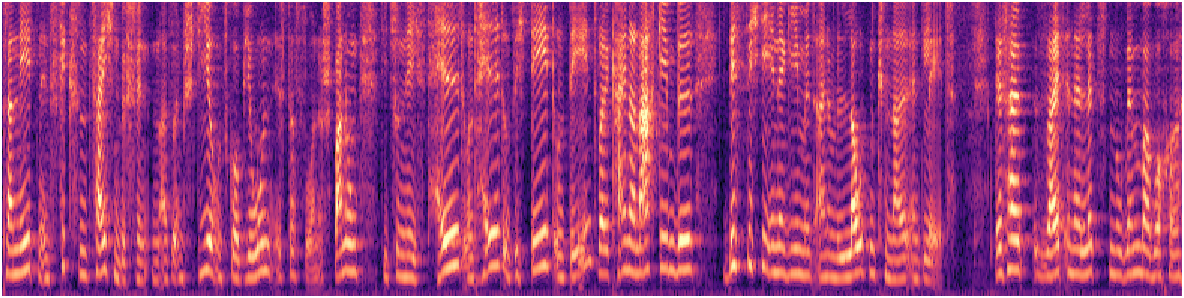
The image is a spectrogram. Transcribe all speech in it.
Planeten in fixen Zeichen befinden, also im Stier und Skorpion, ist das so eine Spannung, die zunächst hält und hält und sich dehnt und dehnt, weil keiner nachgeben will, bis sich die Energie mit einem lauten Knall entlädt. Deshalb seid in der letzten Novemberwoche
